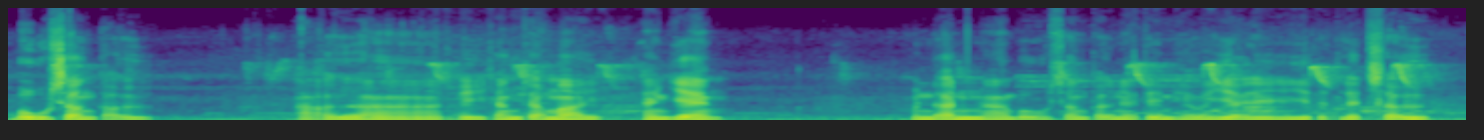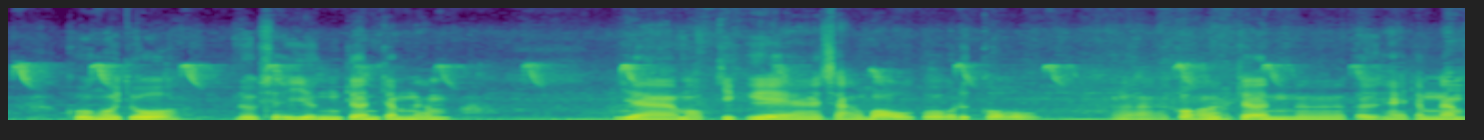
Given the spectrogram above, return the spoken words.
Bủ Sơn Tự. Ở à, thị trấn chợ mới, An Giang. Mình đến à, Bủ Sơn Tự này tìm hiểu về di tích lịch sử của ngôi chùa được xây dựng trên trăm năm. Và một chiếc ghe sáu bổ của Đức Cố là có trên à, từ 200 năm.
